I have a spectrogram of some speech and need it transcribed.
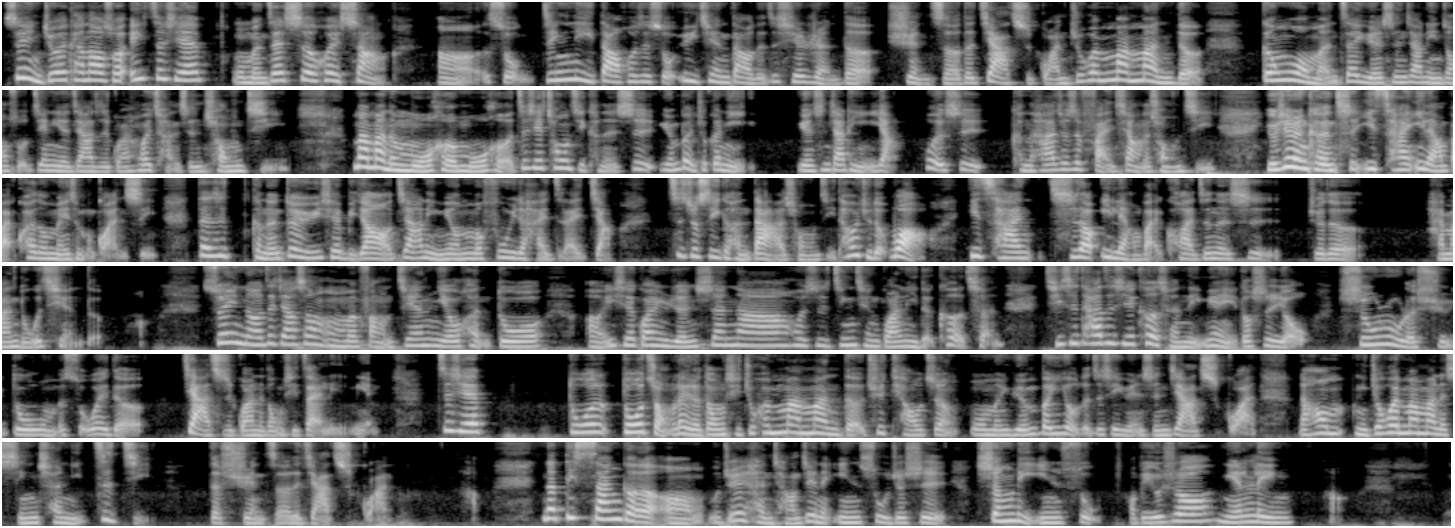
所以你就会看到说，诶，这些我们在社会上，呃，所经历到或者所遇见到的这些人的选择的价值观，就会慢慢的跟我们在原生家庭中所建立的价值观会产生冲击，慢慢的磨合磨合。这些冲击可能是原本就跟你原生家庭一样，或者是可能它就是反向的冲击。有些人可能吃一餐一两百块都没什么关系，但是可能对于一些比较家里没有那么富裕的孩子来讲，这就是一个很大的冲击，他会觉得哇，一餐吃到一两百块，真的是觉得还蛮多钱的。所以呢，再加上我们坊间有很多呃一些关于人生啊，或是金钱管理的课程，其实它这些课程里面也都是有输入了许多我们所谓的价值观的东西在里面。这些多多种类的东西，就会慢慢的去调整我们原本有的这些原生价值观，然后你就会慢慢的形成你自己。的选择的价值观。好，那第三个，嗯，我觉得很常见的因素就是生理因素，比如说年龄。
